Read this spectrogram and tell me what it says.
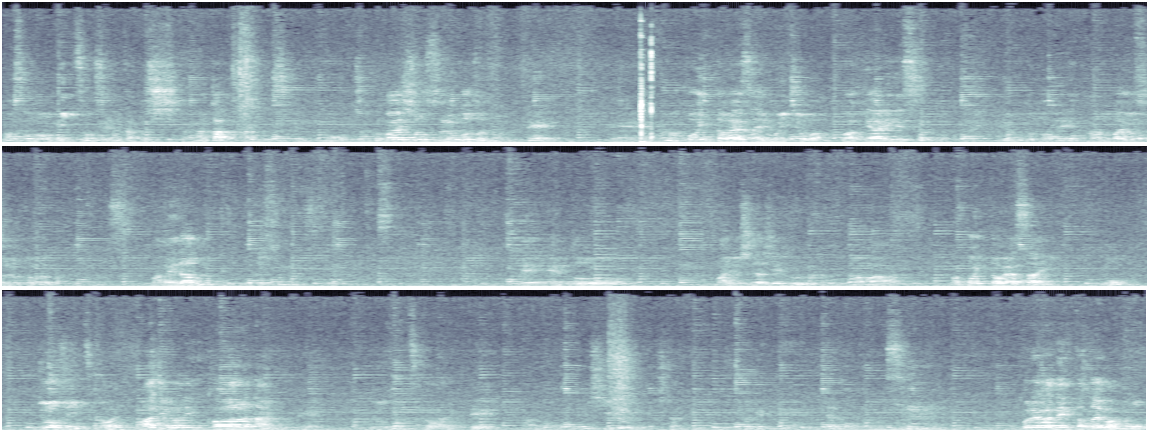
まあ、その3つの選択肢しかなかったんですけれども直売所をすることによって、まあ、こういったお野菜も一応訳ありですよということで販売をすることができます、まあ、値段も、ね、落とすんですで、えーとまあ、吉田シェフとかは、まあ、こういったお野菜も上手に使われて味はね変わらないので上手に使われてあの美味しい料理に仕立てていただけていただいてますこれがね例えば大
